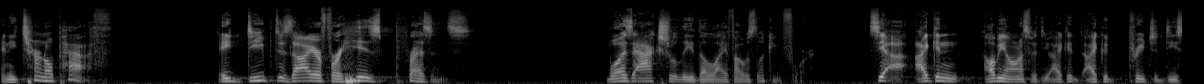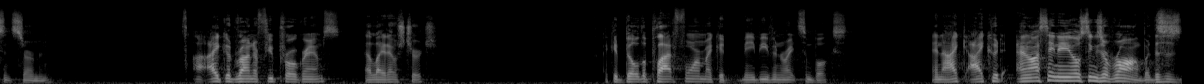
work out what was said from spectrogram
an eternal path, a deep desire for His presence was actually the life I was looking for. See, I, I, can, I'll be honest with you, I could, I could preach a decent sermon. I, I could run a few programs at Lighthouse Church. I could build a platform. I could maybe even write some books. And I, I could, I'm not saying any of those things are wrong, but this is,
